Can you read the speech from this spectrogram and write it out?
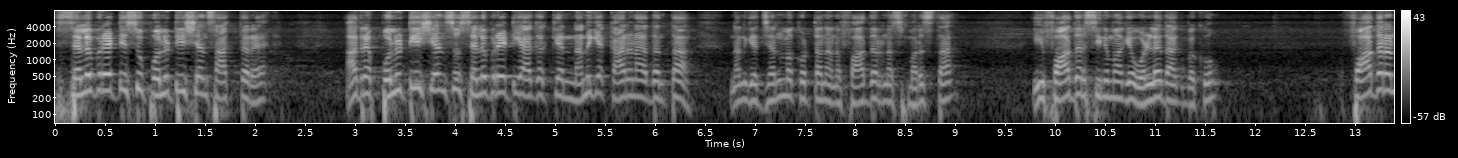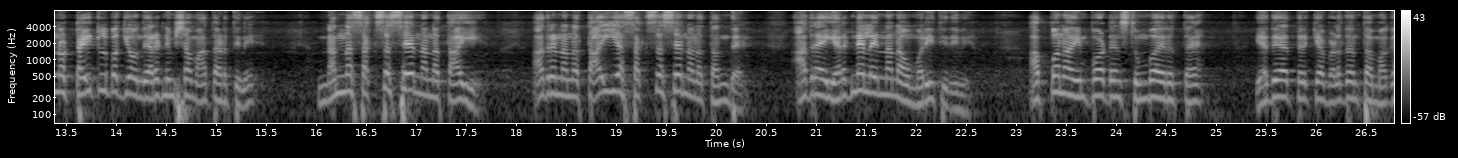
ಸೆಲೆಬ್ರಿಟೀಸು ಪೊಲಿಟಿಷಿಯನ್ಸ್ ಆಗ್ತಾರೆ. ಆದರೆ ಪೊಲಿಟೀಷಿಯನ್ಸು ಸೆಲೆಬ್ರಿಟಿ ಆಗೋಕ್ಕೆ ನನಗೆ ಕಾರಣ ಆದಂಥ ನನಗೆ ಜನ್ಮ ಕೊಟ್ಟ ನನ್ನ ಫಾದರ್ನ ಸ್ಮರಿಸ್ತಾ, ಈ ಫಾದರ್ ಸಿನಿಮಾಗೆ ಒಳ್ಳೇದಾಗಬೇಕು. ಫಾದರ್ ಅನ್ನೋ ಟೈಟ್ಲ್ ಬಗ್ಗೆ ಒಂದು ಎರಡು ನಿಮಿಷ ಮಾತಾಡ್ತೀನಿ. ನನ್ನ ಸಕ್ಸಸ್ಸೇ ನನ್ನ ತಾಯಿ, ಆದರೆ ನನ್ನ ತಾಯಿಯ ಸಕ್ಸಸ್ಸೇ ನನ್ನ ತಂದೆ, ಆದರೆ ಎರಡನೇ ಲೈನ್ನ ನಾವು ಮರಿತಿದ್ದೀವಿ ಅಪ್ಪನ ಇಂಪಾರ್ಟೆನ್ಸ್ ತುಂಬ ಇರುತ್ತೆ. ಎದೆ ಹತ್ತಿರಕ್ಕೆ ಬೆಳೆದಂಥ ಮಗ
